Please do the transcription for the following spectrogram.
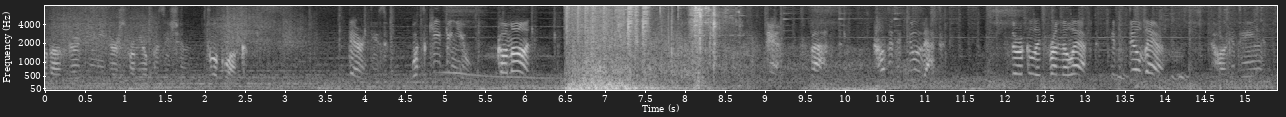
About 30 meters from your position. Two o'clock. There it is. What's keeping you? Come on! Damn, fast. How did it do that? Circle it from the left. It's still there. Targeting.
